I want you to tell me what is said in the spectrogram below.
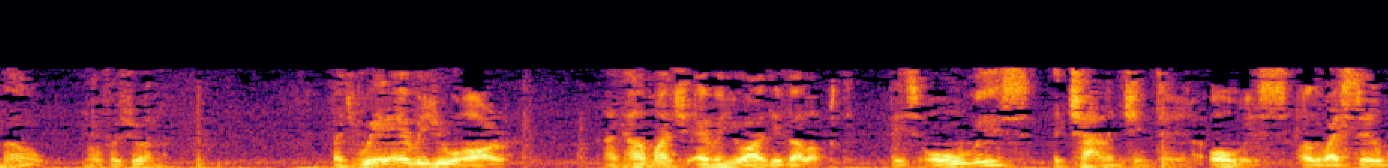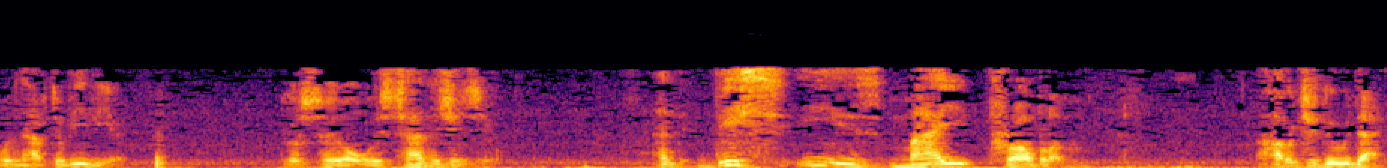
No, no, for sure not. But wherever you are, and how much ever you are developed, there's always a challenge in Torah, always. Otherwise, Torah wouldn't have to be there. Because Torah always challenges you. And this is my problem. How to do that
